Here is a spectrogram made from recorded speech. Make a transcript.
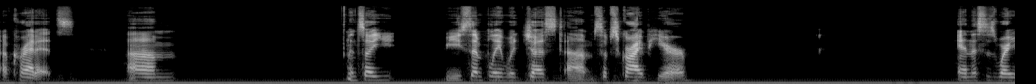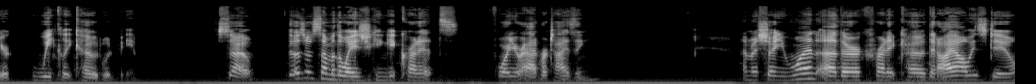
of credits. Um, and so you, you simply would just um, subscribe here. And this is where your weekly code would be. So those are some of the ways you can get credits for your advertising. I'm going to show you one other credit code that I always do.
